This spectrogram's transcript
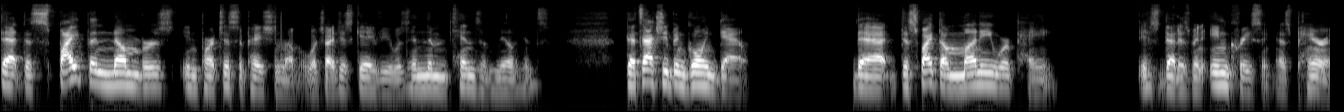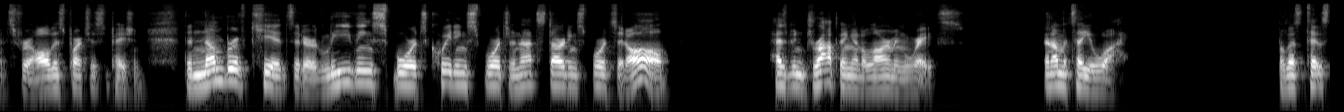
that despite the numbers in participation level which i just gave you was in the tens of millions that's actually been going down that despite the money we're paying is that has been increasing as parents for all this participation. The number of kids that are leaving sports, quitting sports, or not starting sports at all has been dropping at alarming rates. And I'm going to tell you why. But let's, t- let's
